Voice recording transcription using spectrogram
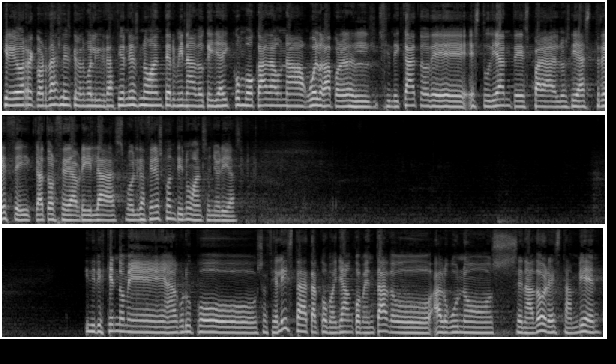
Creo recordarles que las movilizaciones no han terminado, que ya hay convocada una huelga por el sindicato de estudiantes para los días 13 y 14 de abril. Las movilizaciones continúan, señorías. Y dirigiéndome al Grupo Socialista, tal como ya han comentado algunos senadores también,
